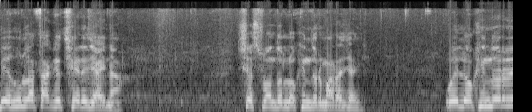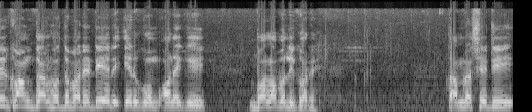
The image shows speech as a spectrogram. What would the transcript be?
বেহুলা তাকে ছেড়ে যায় না। শেষ পর্যন্ত লক্ষিন্দর মারা যায়। ওই লক্ষিন্দরেরই কঙ্কাল হতে পারে এটি এর- এরকম অনেকে বলা বলি করে। তো আমরা সেটি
